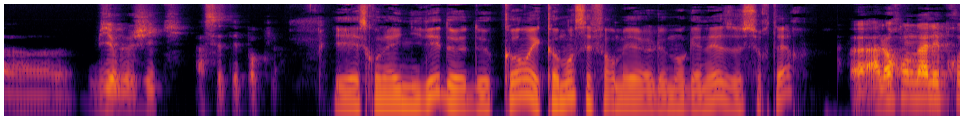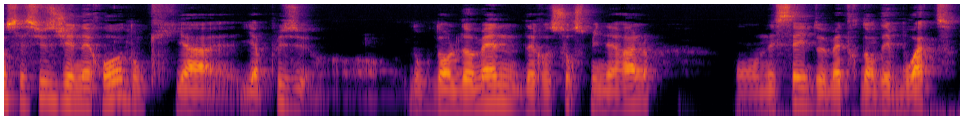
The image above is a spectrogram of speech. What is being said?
euh, biologique à cette époque-là. Et est-ce qu'on a une idée de, de quand et comment s'est formé euh, le manganèse sur Terre? Euh, Alors, on a les processus généraux, donc il y a, y a plusieurs. Donc, dans le domaine des ressources minérales, on essaye de mettre dans des boîtes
